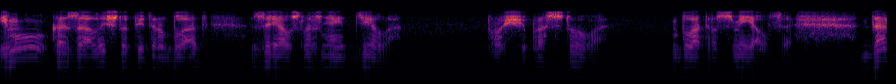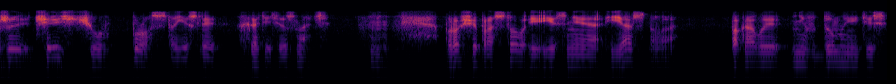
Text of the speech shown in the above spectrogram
Ему казалось, что Питер Блад зря усложняет дело. «Проще простого». Блад рассмеялся. Даже чересчур просто, если хотите знать. Проще простого и яснее ясного, пока вы не вдумаетесь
